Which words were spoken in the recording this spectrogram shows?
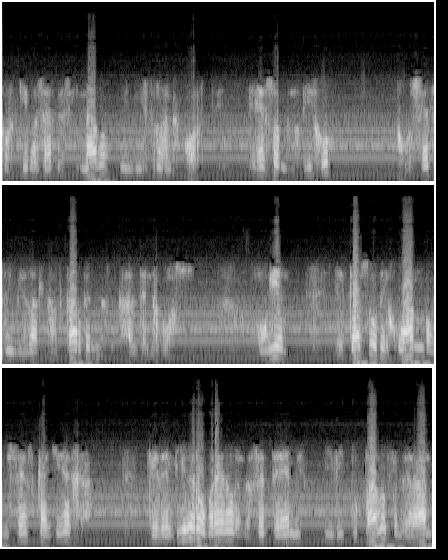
porque iba a ser designado ministro de la Corte. Eso me lo dijo José Trinidad Cárdenas al de la voz. O bien, el caso de Juan Moisés Calleja, que del líder obrero de la CTM y diputado federal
